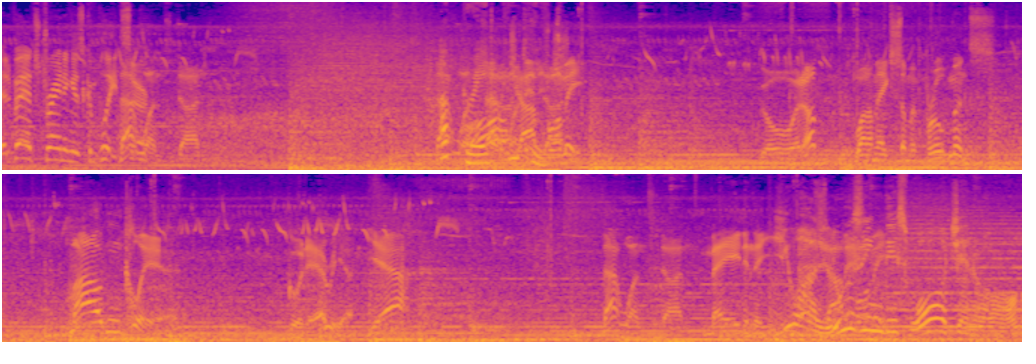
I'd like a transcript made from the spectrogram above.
Advanced training is complete, That sir. one's done. Upgrade Got a job complete. for me. Going up. Want to make some improvements? Loud and clear. Good area. Yeah. That one's done. Made in the You are US of losing this war, General.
